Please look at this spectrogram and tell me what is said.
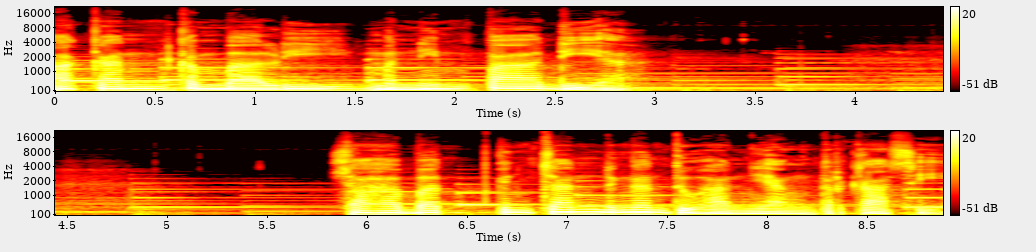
akan kembali menimpa dia. Sahabat kencan dengan Tuhan yang terkasih,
